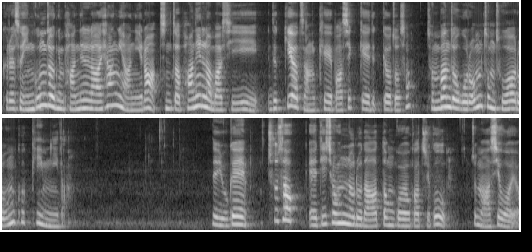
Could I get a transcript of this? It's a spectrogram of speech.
그래서 인공적인 바닐라 향이 아니라 진짜 바닐라 맛이 느끼하지 않게 맛있게 느껴져서 전반적으로 엄청 조화로운 쿠키입니다. 근데 이게 추석 에디션으로 나왔던 거여가지고 좀 아쉬워요.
